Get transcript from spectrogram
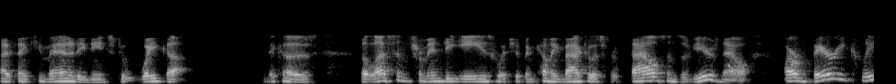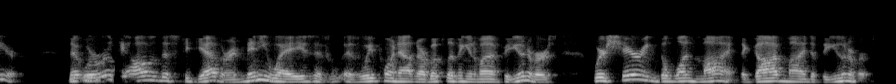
I think humanity needs to wake up because the lessons from NDEs, which have been coming back to us for thousands of years now, are very clear that we're really all in this together. In many ways, as, as we point out in our book, Living in a Mindful Universe, we're sharing the one mind, the God mind of the universe.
